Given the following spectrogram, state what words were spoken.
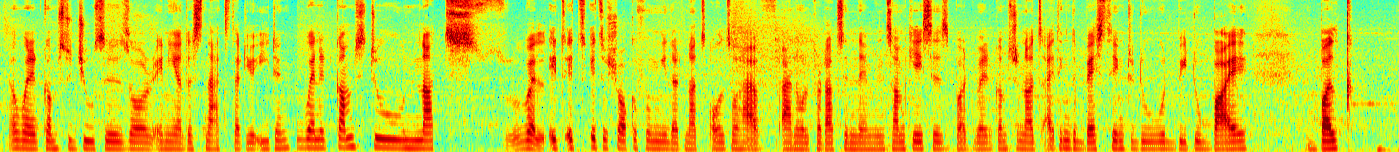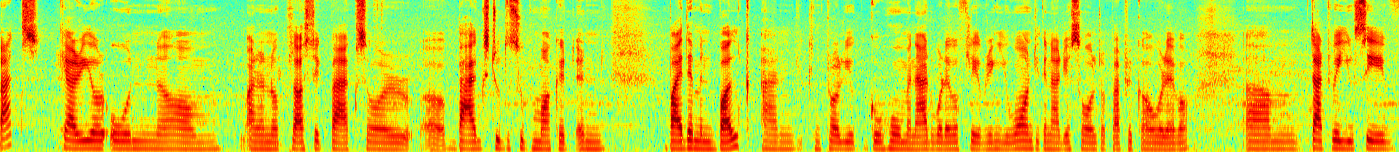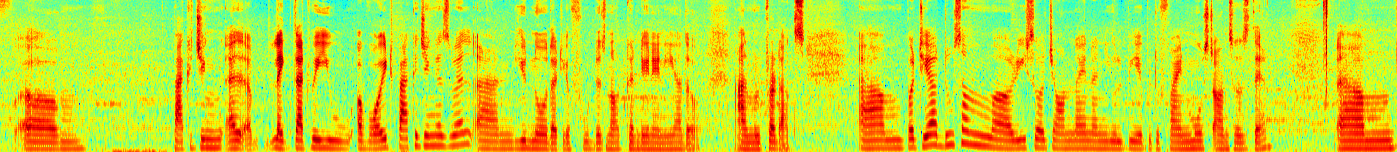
when it comes to juices or any other snacks that you're eating. When it comes to nuts, well, it, it's it's a shocker for me that nuts also have animal products in them in some cases. But when it comes to nuts, I think the best thing to do would be to buy bulk packs. Carry your own, um, I don't know, plastic packs or uh, bags to the supermarket and buy them in bulk. And you can probably go home and add whatever flavoring you want. You can add your salt or paprika or whatever. Um, that way, you save. Um, packaging uh, like that way you avoid packaging as well and you know that your food does not contain any other animal products. Um, but yeah do some uh, research online and you'll be able to find most answers there. Um,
